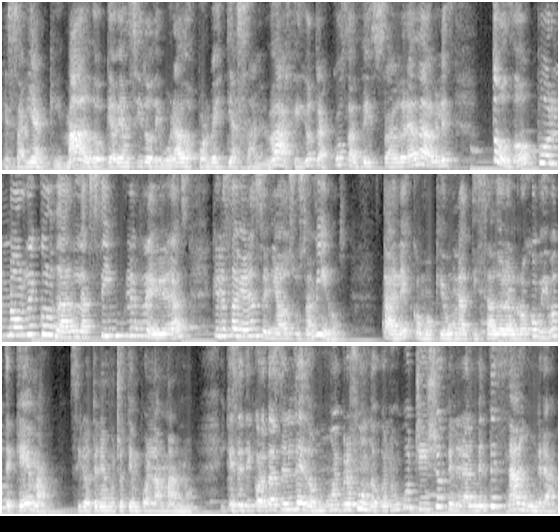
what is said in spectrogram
que se habían quemado, que habían sido devorados por bestias salvajes y otras cosas desagradables, todo por no recordar las simples reglas que les habían enseñado sus amigos, tales como que un atizador al rojo vivo te quema si lo tenés mucho tiempo en la mano, y que si te cortas el dedo muy profundo con un cuchillo generalmente sangra,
